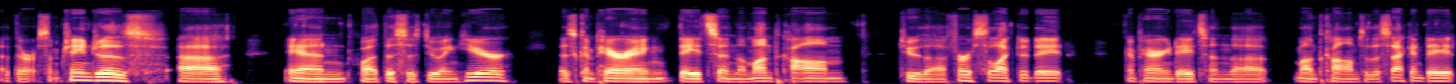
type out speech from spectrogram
that there are some changes. Uh, and what this is doing here is comparing dates in the month column to the first selected date, comparing dates in the month column to the second date,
